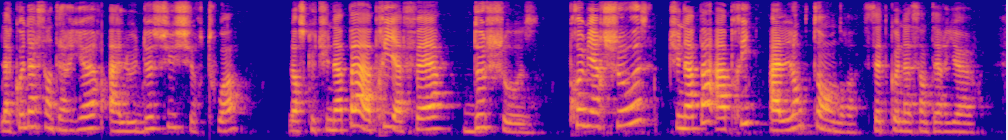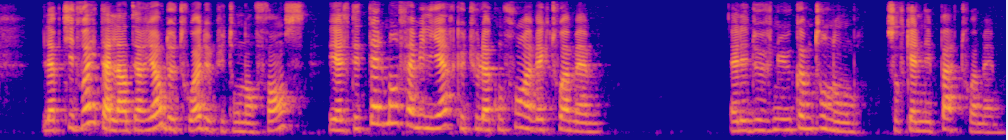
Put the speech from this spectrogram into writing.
La connasse intérieure a le dessus sur toi lorsque tu n'as pas appris à faire deux choses. Première chose, tu n'as pas appris à l'entendre, cette connasse intérieure. La petite voix est à l'intérieur de toi depuis ton enfance et elle t'est tellement familière que tu la confonds avec toi-même. Elle est devenue comme ton ombre, sauf qu'elle n'est pas toi-même.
